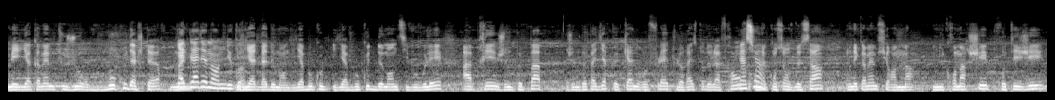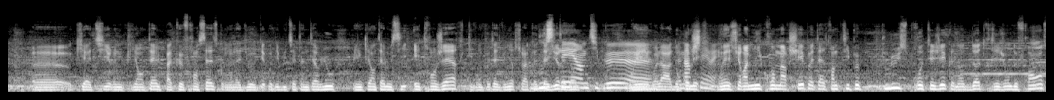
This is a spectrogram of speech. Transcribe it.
Mais il y a quand même toujours beaucoup d'acheteurs. Il y a de la demande du coup. Il y a de la demande, il y a beaucoup, il y a beaucoup de demandes si vous voulez. Après, je ne peux pas, je ne peux pas dire que Cannes reflète le reste de la France. Bien sûr. On a conscience de ça. On est quand même sur un mar- micro-marché protégé euh, qui attire une clientèle pas que française, comme on a dit au, dé- au début de cette interview, mais une clientèle aussi étrangère qui vont peut-être venir sur la Côte d'Azur. Booster un petit peu euh, oui, voilà. Donc le on, marché. est, ouais. on est sur un micro-marché peut-être un petit peu plus protégé que dans d'autres régions de France.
